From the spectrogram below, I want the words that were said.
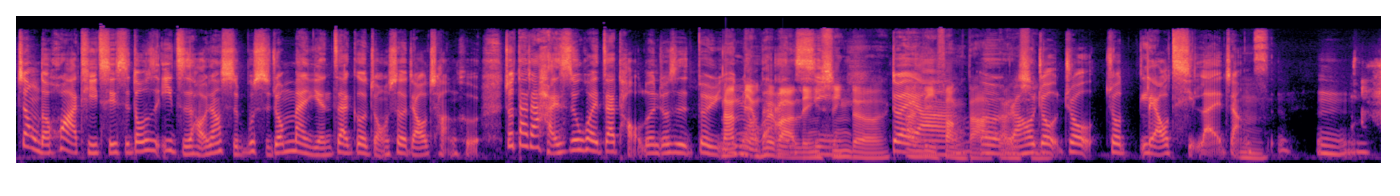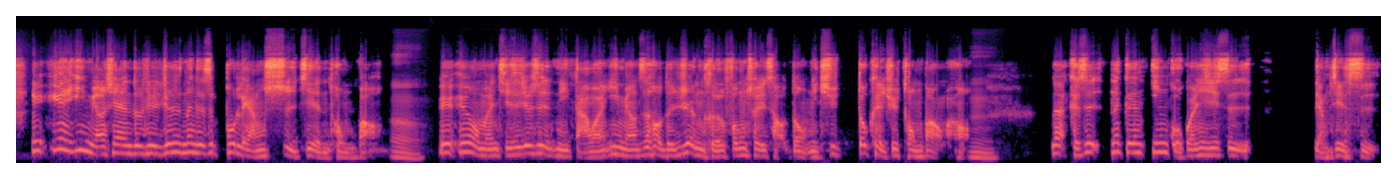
这种的话题其实都是一直好像时不时就蔓延在各种社交场合，就大家还是会在讨论，就是对于难免会把零星的案例放大，啊、嗯，然后就就就聊起来这样子，嗯，因为因为疫苗现在都是就是那个是不良事件通报，嗯，因为因为我们其实就是你打完疫苗之后的任何风吹草动，你去都可以去通报嘛，哈，嗯。那可是那跟因果关系是两件事，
